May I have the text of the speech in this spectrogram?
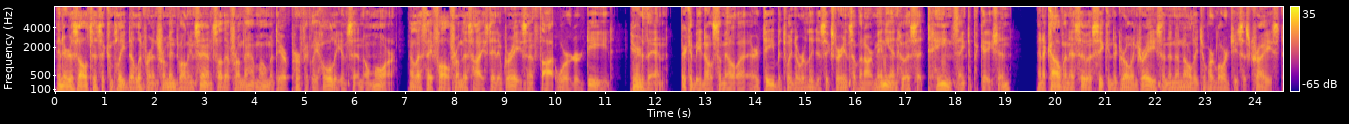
and the result is a complete deliverance from indwelling sin, so that from that moment they are perfectly holy and sin no more, unless they fall from this high state of grace in thought, word, or deed. Here, then, there can be no similarity between the religious experience of an Arminian who has attained sanctification and a Calvinist who is seeking to grow in grace and in the knowledge of our Lord Jesus Christ.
